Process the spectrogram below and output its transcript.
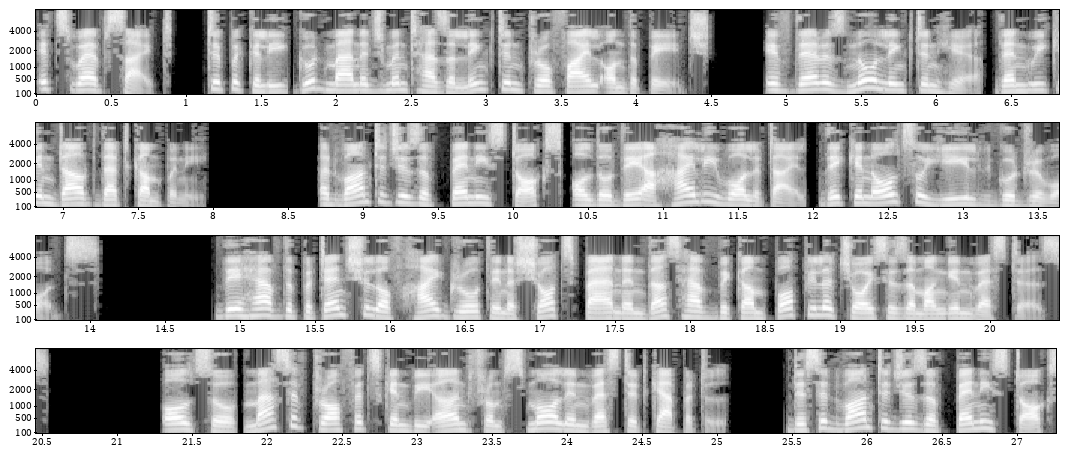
its website. Typically, good management has a LinkedIn profile on the page. If there is no LinkedIn here, then we can doubt that company. Advantages of penny stocks, although they are highly volatile, they can also yield good rewards. They have the potential of high growth in a short span and thus have become popular choices among investors. Also, massive profits can be earned from small invested capital. Disadvantages of penny stocks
